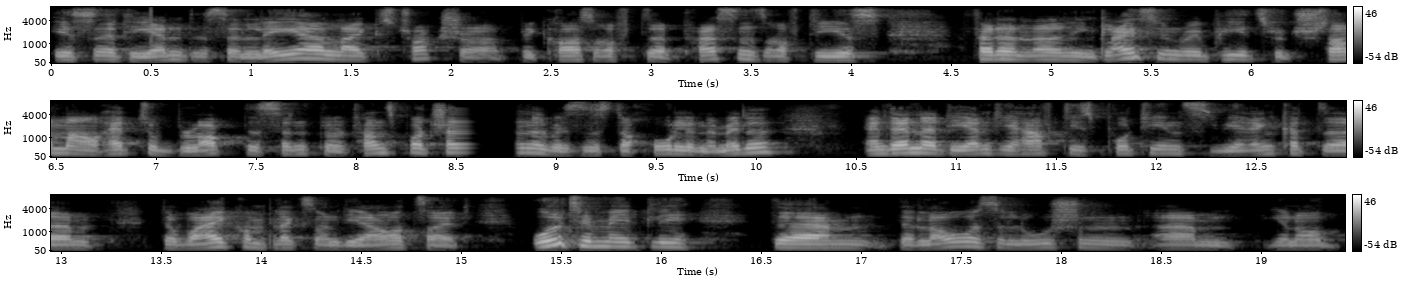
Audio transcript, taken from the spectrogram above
is at the end is a layer-like structure because of the presence of these phenylalanine glycine repeats, which somehow had to block the central transport channel, which is the hole in the middle. And then at the end, you have these proteins. We anchored um, the Y complex on the outside. Ultimately, the, um, the resolution, um, you know,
